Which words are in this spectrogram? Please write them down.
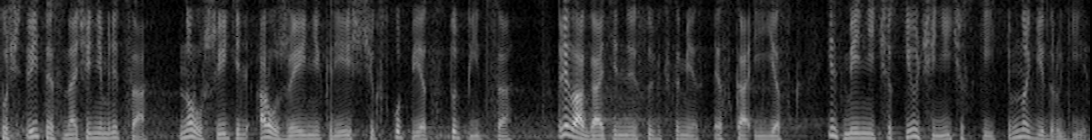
Существительные со значением лица. Нарушитель, оружейник, резчик, скупец, тупица. Прилагательные с суффиксами «СК» и «ЕСК», изменнический, ученический и многие другие.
